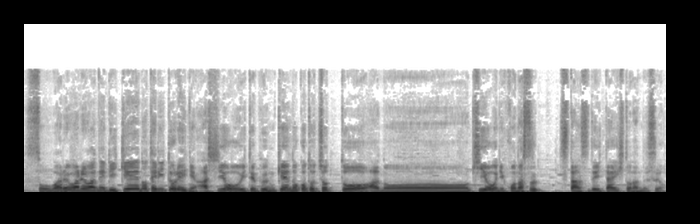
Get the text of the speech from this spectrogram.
そう我々はね理系のテリトリーに足を置いて文系のことちょっとあのー器用にこなすスタンスでいたい人なんですよ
